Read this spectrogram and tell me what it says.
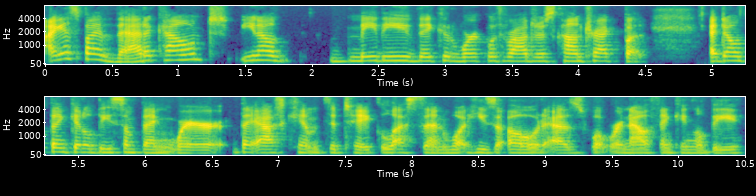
I guess by that account, you know, maybe they could work with Rodgers contract, but I don't think it'll be something where they ask him to take less than what he's owed, as what we're now thinking will be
